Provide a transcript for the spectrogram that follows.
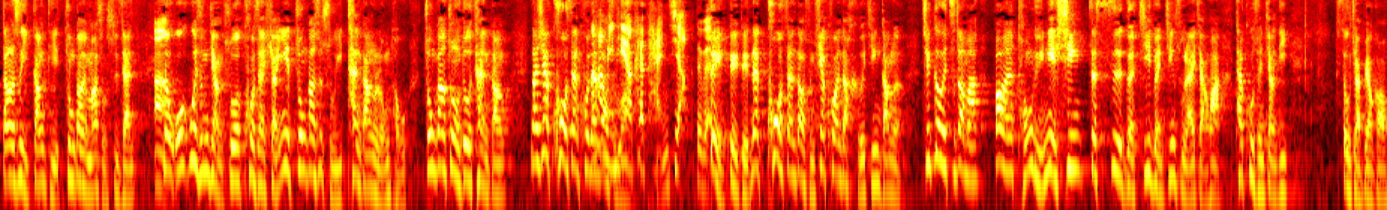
当然是以钢铁中钢为马首是瞻。嗯、那我为什么讲说扩散效应？因为中钢是属于碳钢的龙头，中钢、中的都是碳钢。那现在扩散扩散到什么？他明天要开盘价，对不对？对对对，那扩散到什么？现在扩散到合金钢了。其实各位知道吗？包含铜、铝、镍、锌这四个基本金属来讲的话，它库存降低，售价飙高，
